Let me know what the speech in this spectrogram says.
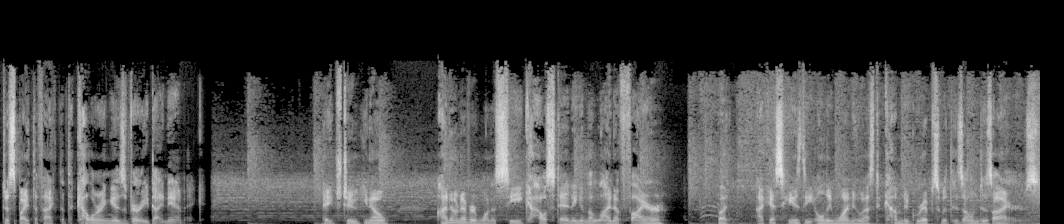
despite the fact that the coloring is very dynamic. Page two, you know, I don't ever want to see Kyle standing in the line of fire, but I guess he is the only one who has to come to grips with his own desires.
